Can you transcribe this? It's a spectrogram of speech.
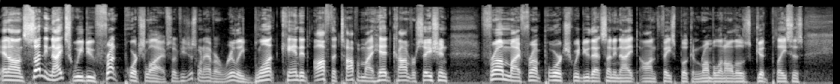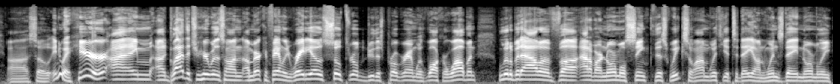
And on Sunday nights, we do Front Porch Live. So if you just want to have a really blunt, candid, off the top of my head conversation from my front porch, we do that Sunday night on Facebook and Rumble and all those good places. Uh, so anyway, here I'm uh, glad that you're here with us on American Family Radio. So thrilled to do this program with Walker Wildmon. A little bit out of uh, out of our normal sync this week, so I'm with you today on Wednesday. Normally,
